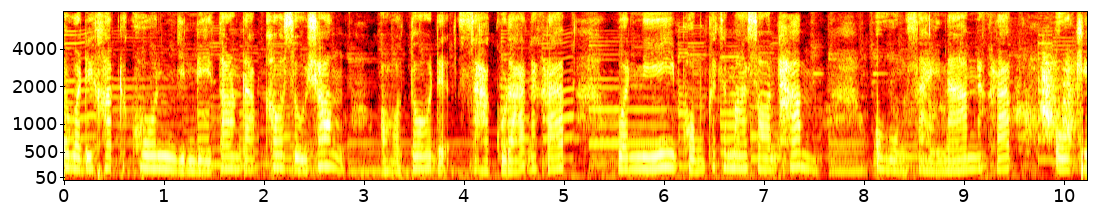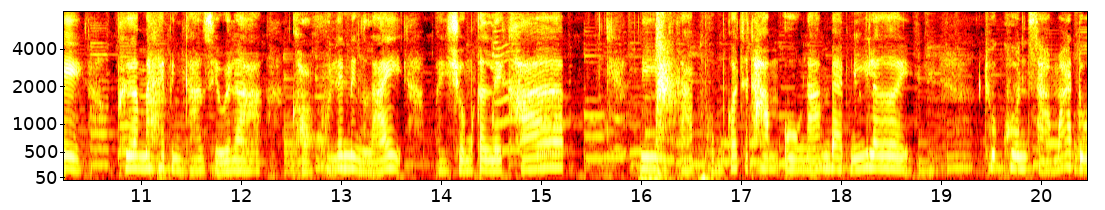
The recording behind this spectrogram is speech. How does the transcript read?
สวัสดีครับทุกคนยินดีต้อนรับเข้าสู่ช่องออโต้เดอะซากุระนะครับ วันนี้ผมก็จะมาสอนทำโอ่งใส่น้ำนะครับ โอเค เพื่อไม่ให้เป็นการเสียเวลาขอคนละหนึ่งไลค์ไปชมกันเลยครับ นี่นะครับผมก็จะทำโอ่งน้ำแบบนี้เลย ทุกคนสามารถดู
